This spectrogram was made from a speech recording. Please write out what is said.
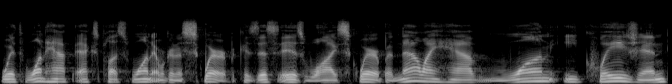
with 1 half x plus 1 and we're going to square it because this is y squared. But now I have one equation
